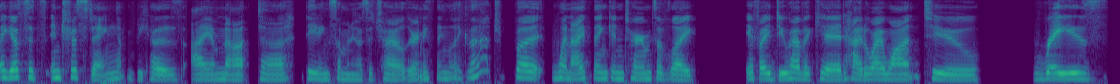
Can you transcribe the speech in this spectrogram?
I guess it's interesting because I am not uh, dating someone who has a child or anything like that. But when I think in terms of like, if I do have a kid, how do I want to raise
